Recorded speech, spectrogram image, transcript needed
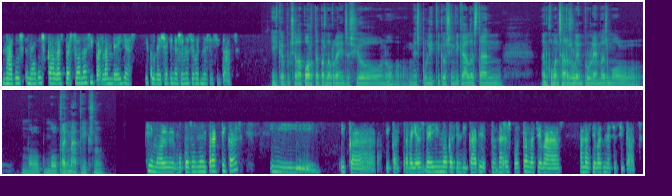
Anar a, anar a buscar les persones i parlar amb elles i conèixer quines són les seves necessitats. I que potser la porta per l'organització no? més política o sindical estan en començar resolent problemes molt, molt, molt pragmàtics, no? Sí, molt, coses molt pràctiques i, i, que, i que els treballadors veïn no, que el sindicat dona resposta a les seves, a les seves necessitats.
